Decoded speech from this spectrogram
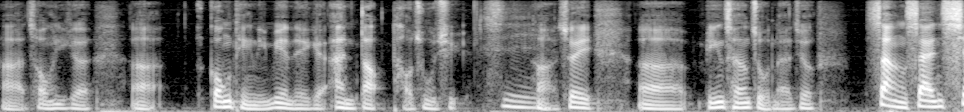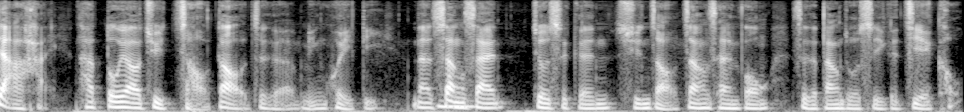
啊从一个啊。宫廷里面的一个暗道逃出去，是啊，所以呃，明成祖呢就上山下海，他都要去找到这个明惠帝。那上山就是跟寻找张三丰这个当做是一个借口，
